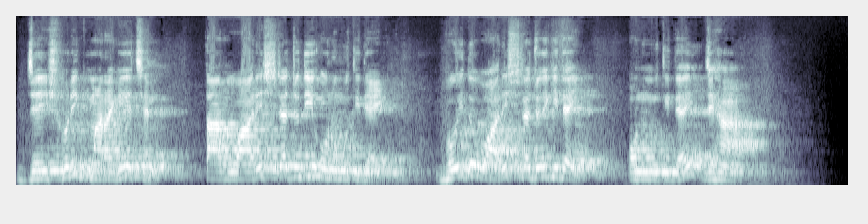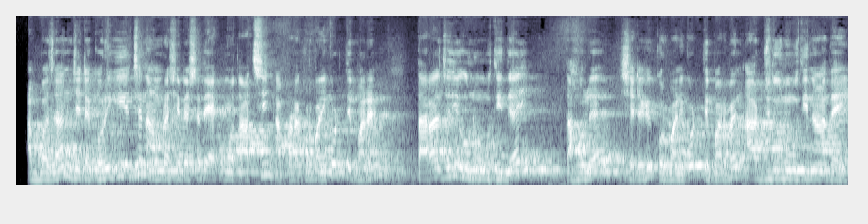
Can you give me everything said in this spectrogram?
যেই শরিক মারা গিয়েছেন, তার ওয়ারিসরা যদি অনুমতি দেয়, বৈধ ওয়ারিসরা যদি কি দেয়? অনুমতি দেয় যে হ্যাঁ আব্বাজান যেটা করে গিয়েছেন, আমরা সেটার সাথে একমত আছি, আপনারা কোরবানি করতে পারেন। তারা যদি অনুমতি দেয়, তাহলে সেটাকে কোরবানি করতে পারবেন। আর যদি অনুমতি না দেয়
